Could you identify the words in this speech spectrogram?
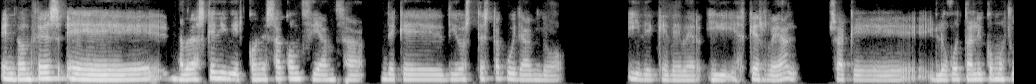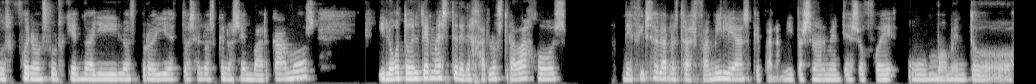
Entonces, eh, la verdad es que vivir con esa confianza de que Dios te está cuidando y de que de ver, y es que es real. O sea que y luego tal y como fueron surgiendo allí los proyectos en los que nos embarcamos, y luego todo el tema este de dejar los trabajos, decírselo a nuestras familias, que para mí personalmente eso fue un momento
